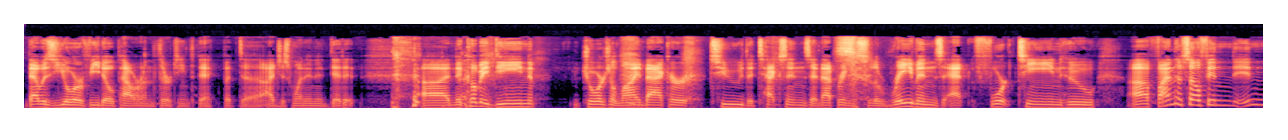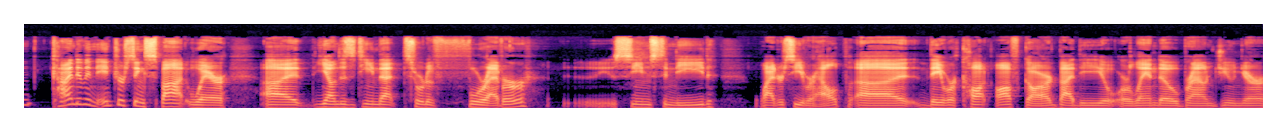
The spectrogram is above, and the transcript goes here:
that was your veto power on the thirteenth pick, but uh, I just went in and did it. Uh, Nakobe Dean, Georgia linebacker to the Texans, and that brings us to the Ravens at fourteen, who uh, find themselves in in kind of an interesting spot where uh, you know, this is a team that sort of forever seems to need wide receiver help. Uh, they were caught off guard by the Orlando Brown Jr.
